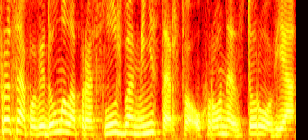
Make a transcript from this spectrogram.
Про це повідомила прес-служба Міністерства охорони здоров'я.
